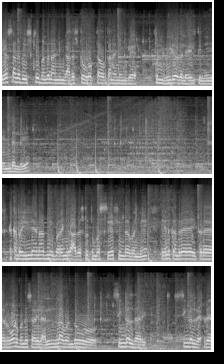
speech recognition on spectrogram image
ದೇವಸ್ಥಾನದ ಹಿಸ್ಟ್ರಿ ಬಂದು ನಾನು ನಿಮ್ಗೆ ಆದಷ್ಟು ಹೋಗ್ತಾ ಹೋಗ್ತಾ ನಾನು ನಿಮಗೆ ಫುಲ್ ವಿಡಿಯೋದಲ್ಲಿ ಹೇಳ್ತೀನಿ ಎಂಡಲ್ಲಿ ಯಾಕಂದ್ರೆ ಇಲ್ಲೇನಾದ್ರು ನೀವು ಬರಂಗಿದ್ರೆ ಆದಷ್ಟು ತುಂಬ ಸೇಫಿಂದ ಬನ್ನಿ. ಏನಕ್ಕಂದ್ರೆ ಈ ಕಡೆ ರೋಡ್ ಬಂದು ಸರಿ ಇಲ್ಲ ಎಲ್ಲ ಬಂದು ಸಿಂಗಲ್ ದಾರಿ. ಸಿಂಗಲ್ ವೇ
